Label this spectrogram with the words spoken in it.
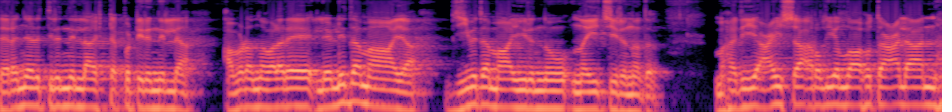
തിരഞ്ഞെടുത്തിരുന്നില്ല ഇഷ്ടപ്പെട്ടിരുന്നില്ല. അവിടെ നിന്ന് വളരെ ലളിതമായ ജീവിതമായിരുന്നു നയിച്ചിരുന്നത്. മഹദി ആയിഷ റളിയല്ലാഹു തലാൻഹ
